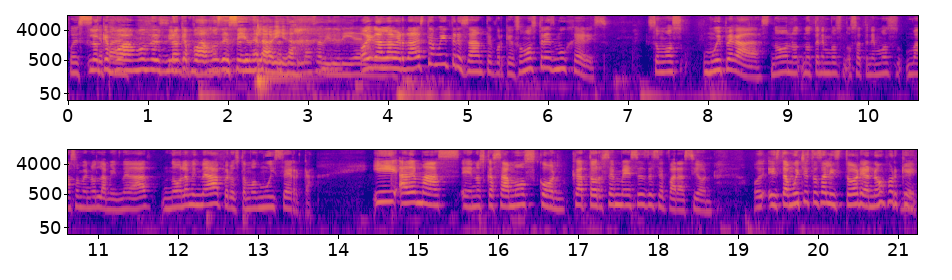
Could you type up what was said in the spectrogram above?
Pues, lo que podamos decir. Lo que podamos decir de la vida. La sabiduría. Oigan, la verdad está muy interesante porque somos tres mujeres. Somos muy pegadas, ¿no? ¿no? No, tenemos, o sea, tenemos más o menos la misma edad. No la misma edad, pero estamos muy cerca. Y además eh, nos casamos con 14 meses de separación. Está muy chistosa la historia, ¿no? Porque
